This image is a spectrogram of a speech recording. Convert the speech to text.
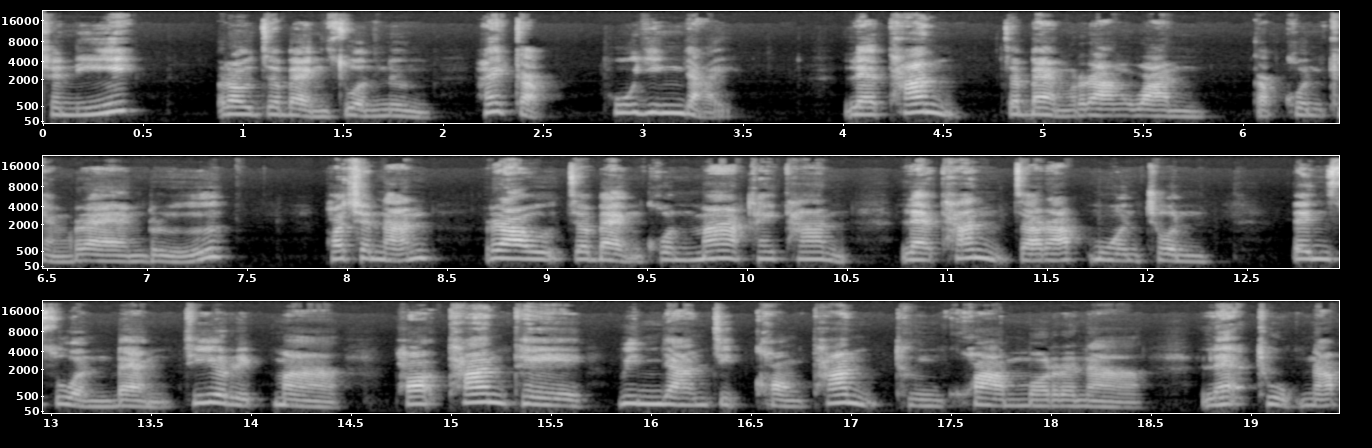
ชะนี้เราจะแบ่งส่วนหนึ่งให้กับผู้ยิ่งใหญ่ และท่าน จะแบ่งรางวัลกับคนแข็งแรงหรือ เพราะฉะนั้นเราจะแบ่งคนมากให้ท่าน และท่านจะรับมวลชน เป็นส่วนแบ่งที่ริบมา เพราะท่านเทวิญญาณจิตของท่านถึงความมรณา และถูกนับ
